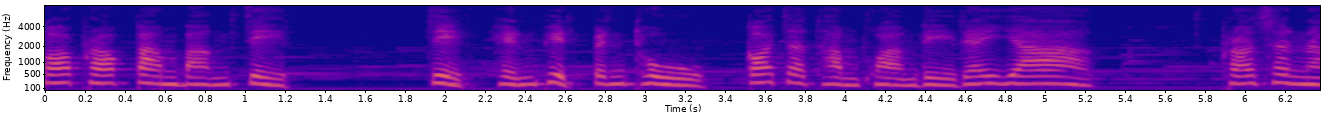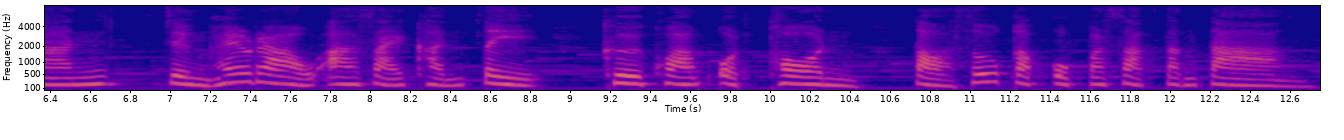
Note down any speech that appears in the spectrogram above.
ก็เพราะกรรมบางจิต จิตเห็นผิดเป็นถูกก็จะทำความดีได้ยาก เพราะฉะนั้นจึงให้เราอาศัยขันติคือความอดทนต่อสู้กับอุปสรรคต่างๆ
